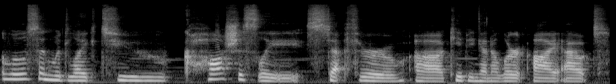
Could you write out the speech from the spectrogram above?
Lillison would like to cautiously step through, uh, keeping an alert eye out.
